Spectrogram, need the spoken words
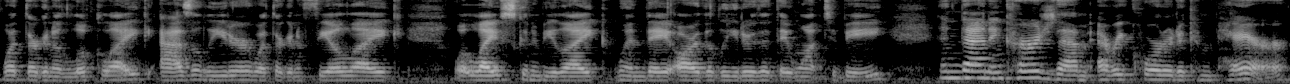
what they're going to look like as a leader, what they're going to feel like, what life's going to be like when they are the leader that they want to be, and then encourage them every quarter to compare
